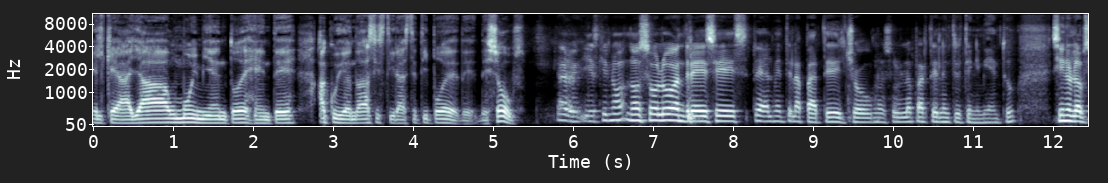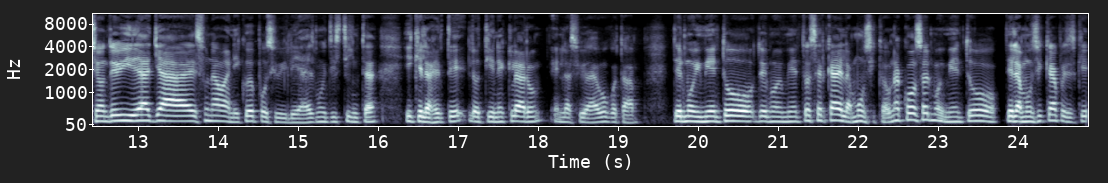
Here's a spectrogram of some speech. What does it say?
el que haya un movimiento de gente acudiendo a asistir a este tipo de, de, de shows. Claro, y es que no, no solo Andrés es realmente la parte del show, no es solo la parte del entretenimiento, sino la opción de vida ya es un abanico de posibilidades muy distinta y que la gente lo tiene claro en la ciudad de Bogotá, del movimiento, del movimiento acerca de la música. Una cosa, el movimiento de la música, pues es que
